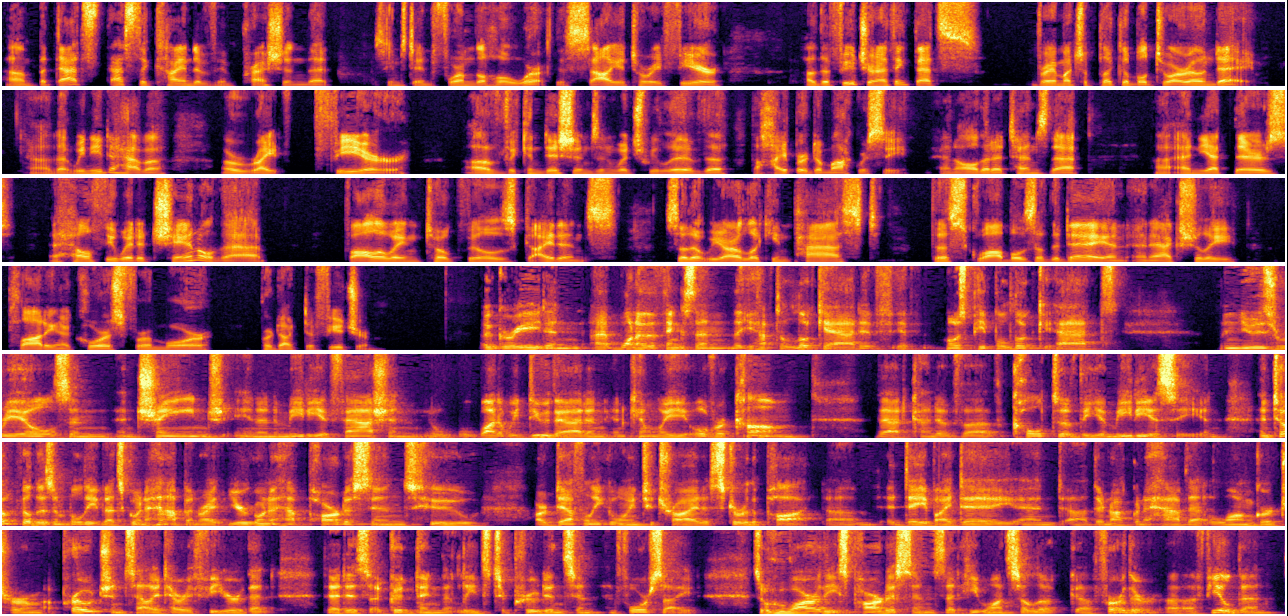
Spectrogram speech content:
Um, but that's that's the kind of impression that seems to inform the whole work. This salutary fear of the future, and I think that's very much applicable to our own day. Uh, that we need to have a a right fear of the conditions in which we live, the the hyper democracy and all that attends that, uh, and yet there's a healthy way to channel that, following Tocqueville's guidance, so that we are looking past the squabbles of the day and, and actually plotting a course for a more productive future. Agreed. And uh, one of the things then that you have to look at, if, if most people look at newsreels and, and change in an immediate fashion, you know, why do we do that? And, and can we overcome that kind of uh, cult of the immediacy? And, and Tocqueville doesn't believe that's going to happen, right? You're going to have partisans who are definitely going to try to stir the pot um, day by day, and uh, they're not going to have that longer term approach and salutary fear that that is a good thing that leads to prudence and, and foresight. So, who are these partisans that he wants to look uh, further uh, afield then?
